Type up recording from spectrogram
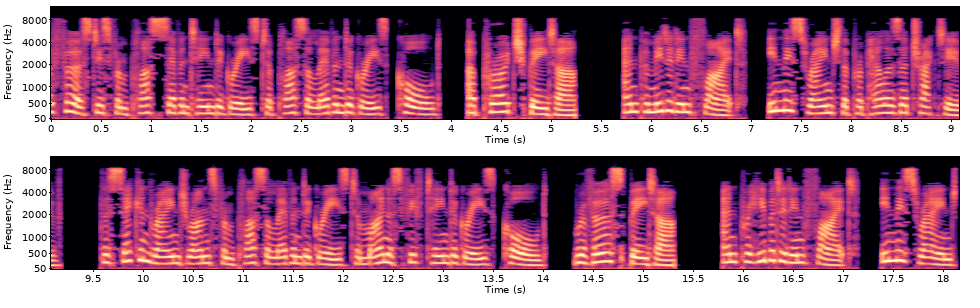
The first is from plus 17 degrees to plus 11 degrees, called approach beta, and permitted in flight. In this range the propellers are tractive. The second range runs from plus 11 degrees to minus 15 degrees, called reverse beta, and prohibited in flight. In this range,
